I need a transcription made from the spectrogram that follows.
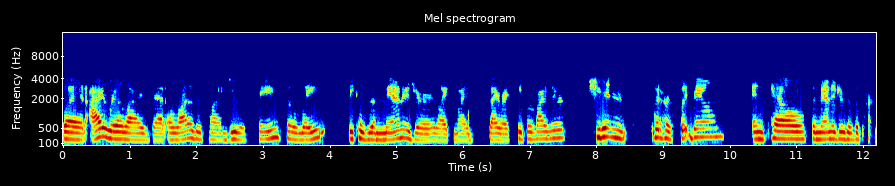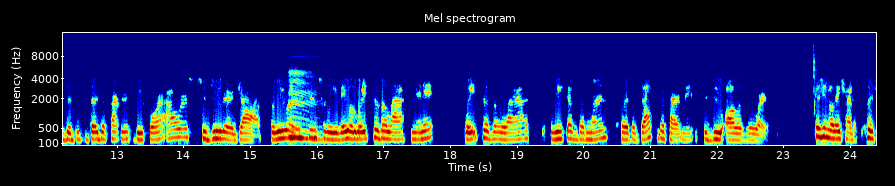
But I realized that a lot of the times we were staying so late because the manager, like my direct supervisor, she didn't put her foot down and tell the managers of the, the, the departments before hours to do their job. So we were Mm. essentially, they would wait till the last minute, wait till the last week of the month for the doc department to do all of the work. Because, you know, they try to push,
